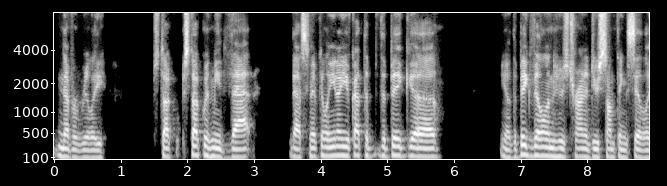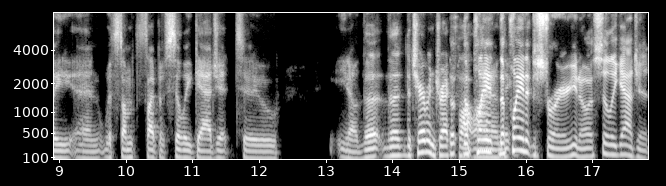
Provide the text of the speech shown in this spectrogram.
never really stuck stuck with me that that significantly you know you've got the the big uh you know the big villain who's trying to do something silly and with some type of silly gadget to you know the the the chairman Drek The, the plot planet the planet destroyer, you know, a silly gadget.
